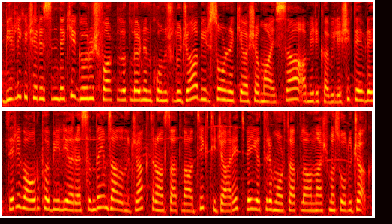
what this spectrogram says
Birlik içerisindeki görüş farklılıklarının konuşulacağı bir sonraki aşama ise Amerika Birleşik Devletleri ve Avrupa Birliği arasında imzalanacak transatlantik ticaret ve yatırım ortaklığı anlaşması olacak.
